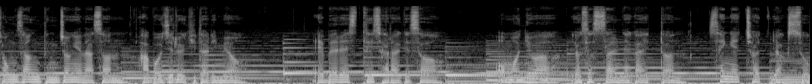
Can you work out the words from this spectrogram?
정상 등정에 나선 아버지를 기다리며 에베레스트 자락에서 어머니와 여섯 살 내가 했던 생애 첫 약속.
